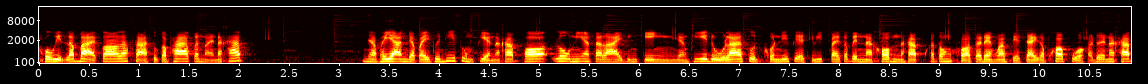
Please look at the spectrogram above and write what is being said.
โควิดระบาดก็รักษาสุขภาพกันหน่อยนะครับ อย่าพยายามอย่าไปพื้นที่สุ่มเสี่ยงนะครับ เพราะโรคนี้อันตรายจริง ๆ อย่างที่ดูล่าสุดคนที่เสียชีวิตไปก็เป็นนาคอมนะครับ ก็ต้องขอแสดงความเสียใจกับครอบครัวเขาด้วยนะครับ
